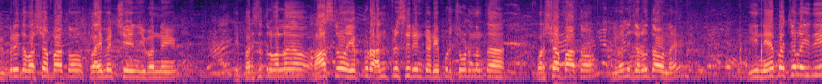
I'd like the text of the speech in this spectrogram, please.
విపరీత వర్షపాతం క్లైమేట్ చేంజ్ ఇవన్నీ ఈ పరిస్థితుల వల్ల రాష్ట్రం ఎప్పుడు అన్ప్రెసిడెంటెడ్ ఎప్పుడు చూడనంత వర్షపాతం ఇవన్నీ జరుగుతూ ఉన్నాయి. ఈ నేపథ్యంలో ఇది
